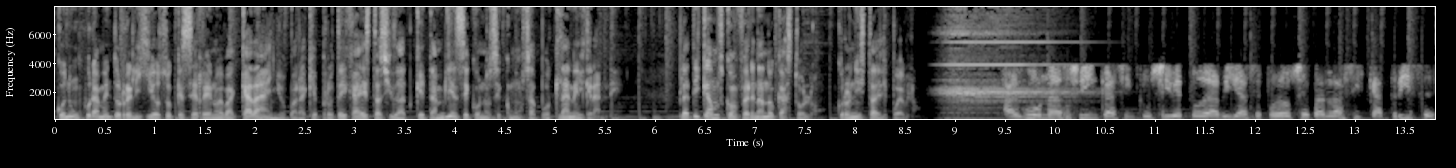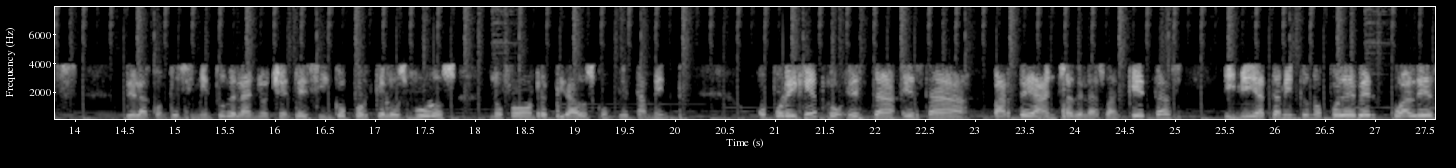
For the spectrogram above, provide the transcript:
Con un juramento religioso que se renueva cada año para que proteja a esta ciudad que también se conoce como Zapotlán el Grande. Platicamos con Fernando Castolo, cronista del pueblo. Algunas fincas inclusive todavía se puede observar las cicatrices del acontecimiento del año 85 porque los muros no fueron retirados completamente. O por ejemplo, esta, esta parte ancha de las banquetas, inmediatamente uno puede ver cuál es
